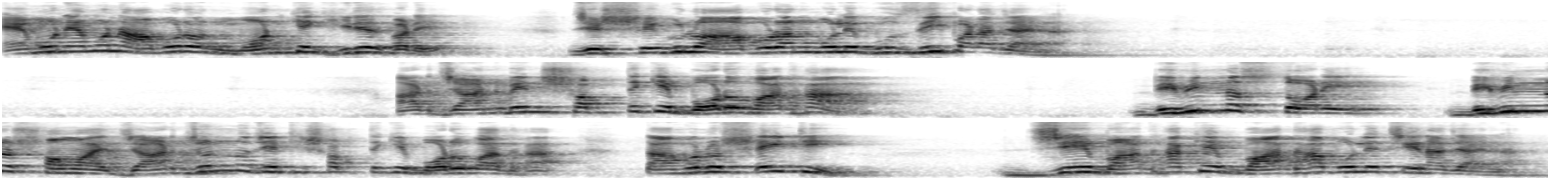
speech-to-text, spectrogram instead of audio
এমন এমন আবরণ মনকে ঘিরে ধরে যে সেগুলো আবরণ বলে বুঝতেই পারা যায় না। আর জানবেন সব থেকে বড় বাধা বিভিন্ন স্তরে, বিভিন্ন সময়, যার জন্য যেটি সব থেকে বড় বাধা তা হলো সেইটি, যে বাধাকে বাধা বলে চেনা যায় না।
